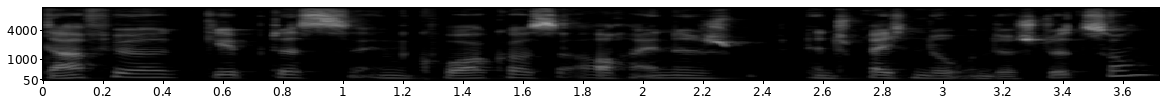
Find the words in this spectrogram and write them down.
Dafür gibt es in Quarkus auch eine entsprechende Unterstützung.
